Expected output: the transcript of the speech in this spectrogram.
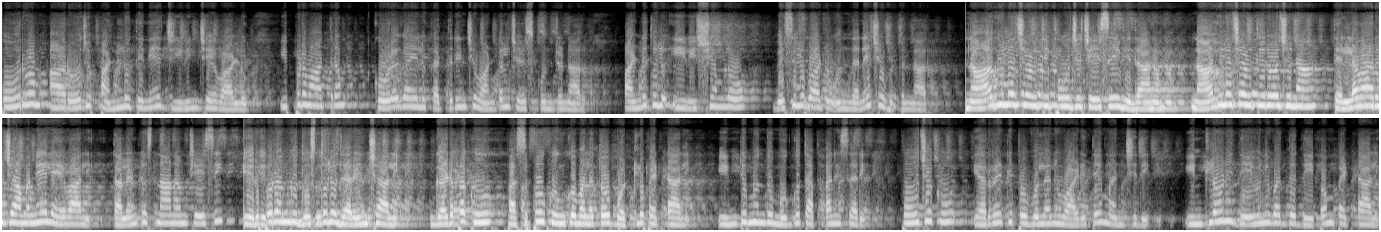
పూర్వం ఆ రోజు పండ్లు తినే జీవించేవాళ్ళు. ఇప్పుడు మాత్రం కూరగాయలు కత్తిరించి వంటలు చేసుకుంటున్నారు. పండితులు ఈ విషయంలో వెసులుబాటు ఉందనే చెబుతున్నారు. నాగుల చవితి పూజ చేసే విధానం నాగుల చవితి రోజున తెల్లవారుజామునే లేవాలి. తలంటు స్నానం చేసి ఎరుపు రంగు దుస్తులు ధరించాలి. గడపకు పసుపు కుంకుమలతో బొట్లు పెట్టాలి. ఇంటి ముందు ముగ్గు తప్పనిసరి. పూజకు ఎర్రటి పువ్వులను వాడితే మంచిది. ఇంట్లోని దేవుని వద్ద దీపం పెట్టాలి.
